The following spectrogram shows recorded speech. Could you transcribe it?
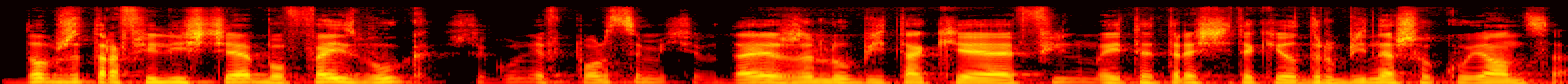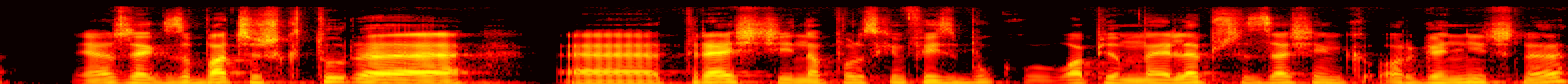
dobrze trafiliście, bo Facebook, szczególnie w Polsce, mi się wydaje, że lubi takie filmy i te treści takie odrobinę szokujące. Nie? Że jak zobaczysz, które e, treści na polskim Facebooku łapią najlepszy zasięg organiczny,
